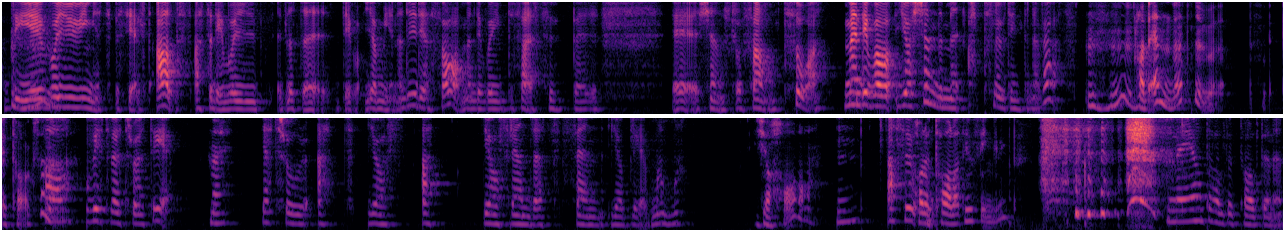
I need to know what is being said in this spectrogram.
det var ju inget speciellt alls. Alltså det var ju lite, det var, jag menade ju det jag sa, men det var ju inte så här super eh, känslosamt så. Men det var, jag kände mig absolut inte nervös. Mhm, Har det ändrats nu ett tag sedan? Ja, och vet du vad jag tror att det är? Nej. Jag tror att jag, att jag har förändrats sen jag blev mamma. Jaha. Mm. Alltså, Har du talat inför Ingrid? Nej, jag har inte hållit ett tal ännu.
